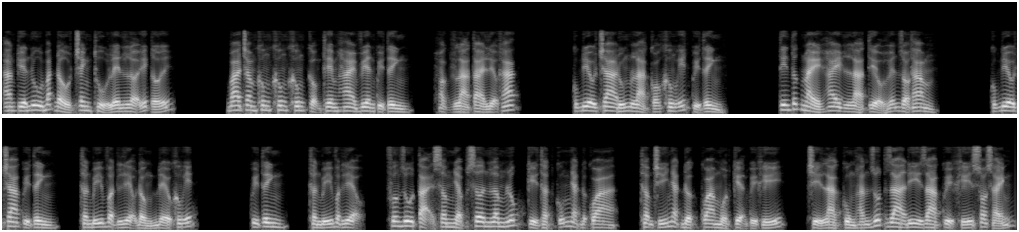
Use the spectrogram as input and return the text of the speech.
An kiến u bắt đầu tranh thủ lên lợi ích tới. Ba trăm không không không cộng thêm hai viên quỷ tinh hoặc là tài liệu khác. Cục điều tra đúng là có không ít quỷ tinh. Tin tức này hay là tiểu huyễn dò thăm. Cục điều tra quỷ tinh, thần bí vật liệu đồng đều không ít. Quỷ tinh, thần bí vật liệu, phương du tại xâm nhập sơn lâm lúc kỳ thật cũng nhặt được qua, thậm chí nhặt được qua một kiện quỷ khí, chỉ là cùng hắn rút ra đi ra quỷ khí so sánh,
